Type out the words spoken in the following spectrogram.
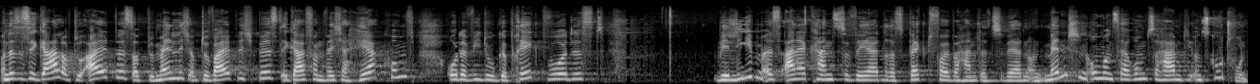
Und es ist egal, ob du alt bist, ob du männlich, ob du weiblich bist, egal von welcher Herkunft oder wie du geprägt wurdest. Wir lieben es, anerkannt zu werden, respektvoll behandelt zu werden und Menschen um uns herum zu haben, die uns gut tun.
